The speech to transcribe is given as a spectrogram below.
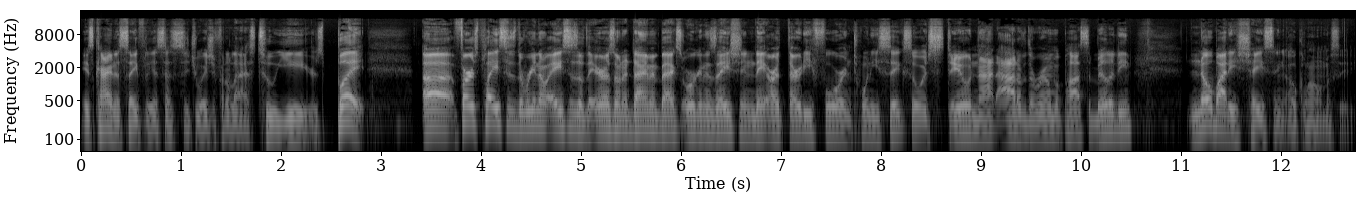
It's kind of safely assessed the situation for the last two years. But uh, first place is the Reno Aces of the Arizona Diamondbacks organization. They are 34 and 26, so it's still not out of the realm of possibility. Nobody's chasing Oklahoma City.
